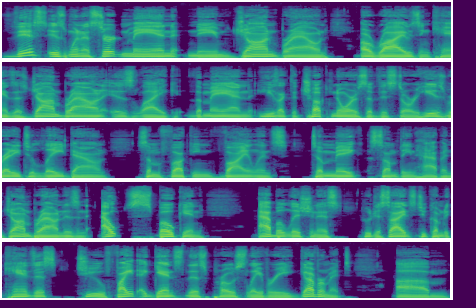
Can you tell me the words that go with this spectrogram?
This is when a certain man named John Brown arrives in Kansas. John Brown is like the man, he's like the Chuck Norris of this story. He is ready to lay down some fucking violence to make something happen. John Brown is an outspoken abolitionist who decides to come to Kansas to fight against this pro slavery government. Um,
